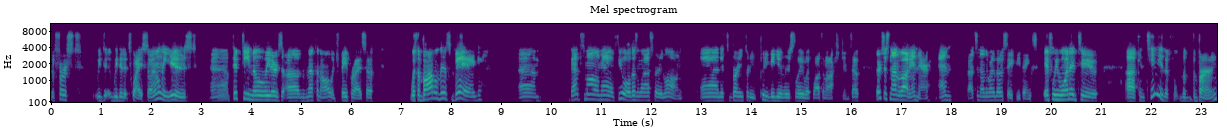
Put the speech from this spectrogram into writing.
the first, we did we did it twice, so I only used uh, 15 milliliters of methanol, which vaporize. So with a bottle this big, um, that small amount of fuel doesn't last very long, and it's burning pretty pretty vigorously with lots of oxygen. So there's just not a lot in there, and that's another one of those safety things. If we wanted to uh, continue the, the the burn,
